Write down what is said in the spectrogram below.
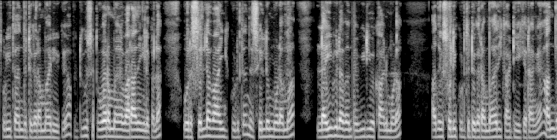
சொல்லி தந்துட்டு இருக்கிற மாதிரி இருக்குது அப்போ டியூஷன் தூரமாக வராதவங்களுக்கெல்லாம் ஒரு செல்லை வாங்கி கொடுத்து அந்த செல்லு மூலமாக லைவில் வந்து வீடியோ கால் மூலம் அதுக்கு சொல்லி கொடுத்துட்டு இருக்கிற மாதிரி காட்டி வைக்கிறாங்க. அந்த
